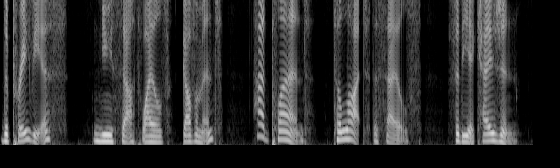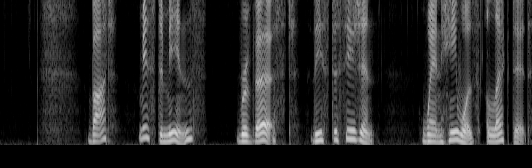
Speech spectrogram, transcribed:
The previous New South Wales government had planned to light the sails for the occasion. But Mr. Minns reversed this decision when he was elected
